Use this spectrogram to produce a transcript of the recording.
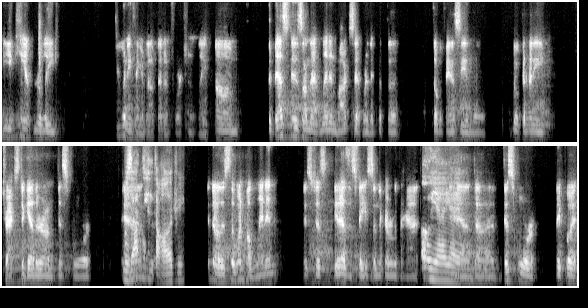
you can't really do anything about that, unfortunately. Um, the best is on that Lennon box set where they put the Double Fantasy and the Milk and Honey tracks together on disc four. Was that the anthology? no, this is the one called Lennon. It's just it has his face on the cover with the hat. Oh yeah, yeah, yeah. And uh, disc four, they put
